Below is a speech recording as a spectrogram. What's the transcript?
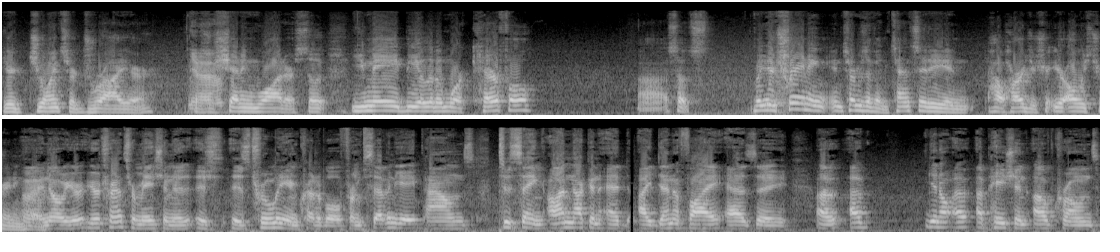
Your joints are drier. Yeah. You're shedding water, so you may be a little more careful. Uh, so it's, but you're training in terms of intensity and how hard you're. Tra- you're always training hard. I know your, your transformation is, is, is truly incredible from 78 pounds to saying I'm not going to ad- identify as a, a, a you know a, a patient of Crohn's.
